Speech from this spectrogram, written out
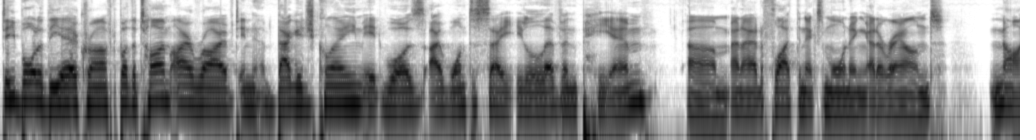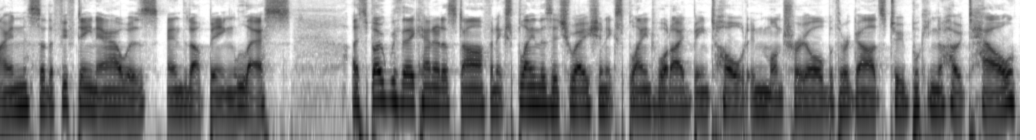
Deboarded the aircraft. By the time I arrived in baggage claim, it was, I want to say, 11 p.m. Um, and I had a flight the next morning at around 9, so the 15 hours ended up being less. I spoke with Air Canada staff and explained the situation, explained what I'd been told in Montreal with regards to booking a hotel,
